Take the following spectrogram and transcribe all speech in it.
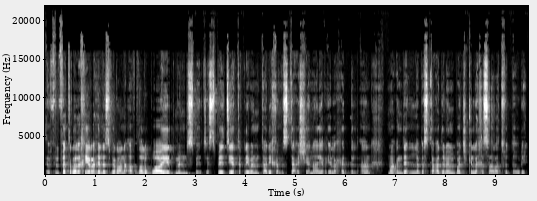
في الفترة الأخيرة هيلس فيرونا أفضل بوايد من سبيتزيا، سبيتزيا تقريبا من تاريخ 15 يناير إلى حد الآن ما عنده إلا بس تعادلين الباقي كله خسارات في الدوري.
